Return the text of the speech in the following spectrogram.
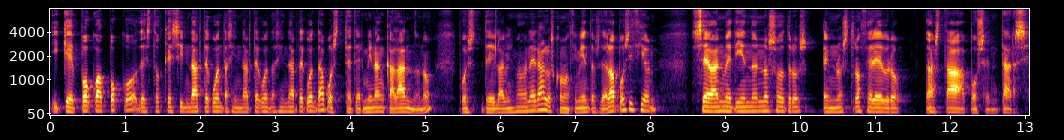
y que poco a poco, de estos que sin darte cuenta, sin darte cuenta, sin darte cuenta, pues te terminan calando, ¿no? Pues de la misma manera, los conocimientos de la oposición se van metiendo en nosotros, en nuestro cerebro, hasta aposentarse.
